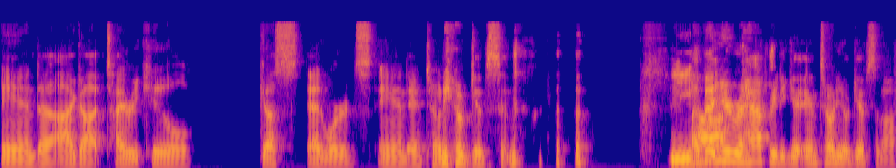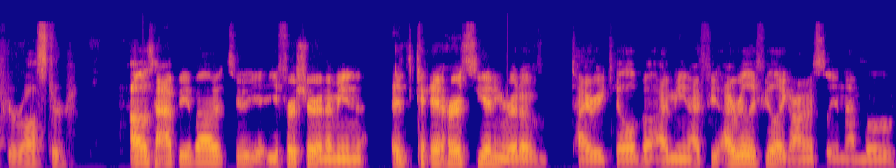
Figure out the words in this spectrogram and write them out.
And uh, I got Tyreek Hill, Gus Edwards, and Antonio Gibson. I bet you were happy to get Antonio Gibson off your roster. I was happy about it too, yeah, yeah, for sure. And I mean, it it hurts getting rid of Tyreek Hill, but I mean, I feel I really feel like honestly in that move,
